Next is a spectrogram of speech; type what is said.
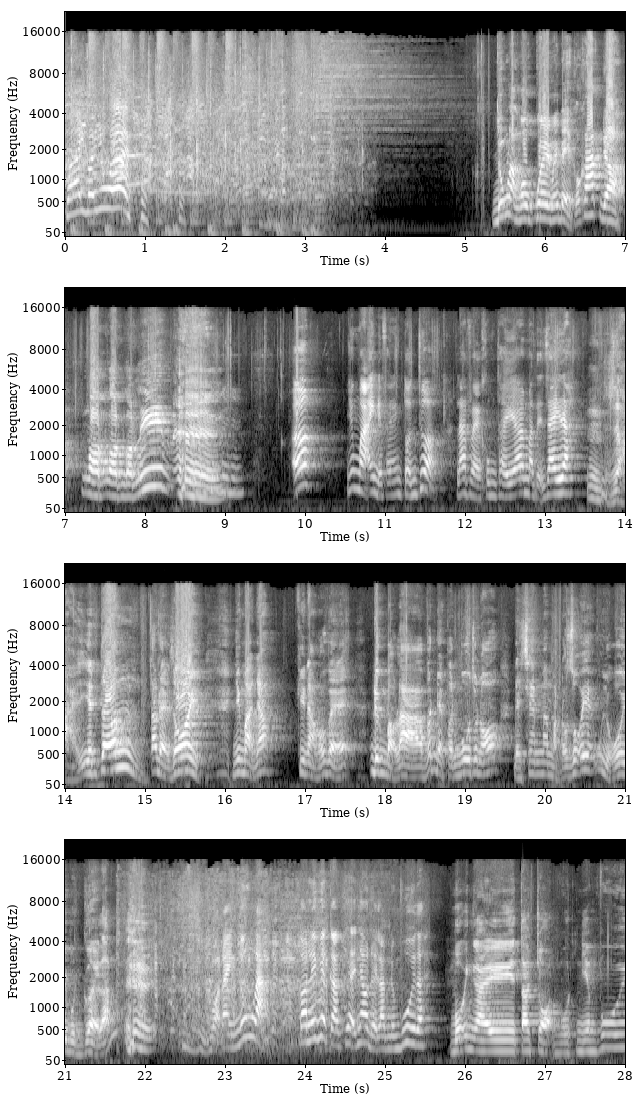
Chào anh với Nhung ơi Đúng là ngô quê mới bể có khác nhờ. Ngọt ngọt ngọt lít. Ơ Nhưng mà anh để phải anh Tuấn chưa? Lát về không thấy á, mặt lại dây ra. Ừ, Giải yên tâm. Tao để rồi. Nhưng mà nhá Khi nào nó về Đừng bảo là vẫn để phần ngô cho nó Để xem mặt nó dỗi Ui dồi ôi buồn cười lắm. Bọn anh đúng là Toàn lấy việc cà khịa nhau để làm niềm vui thôi. Mỗi ngày ta chọn một niềm vui.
